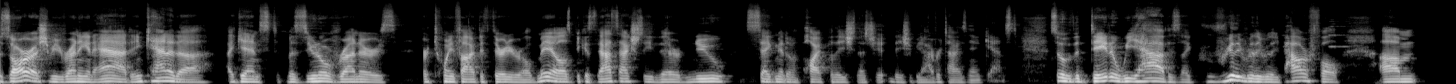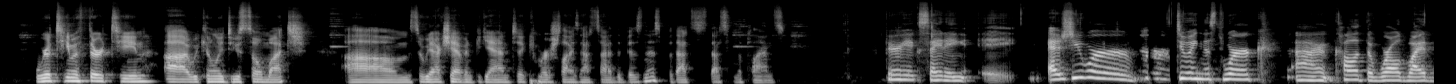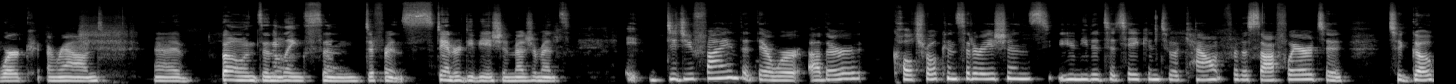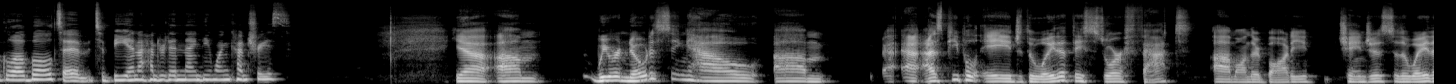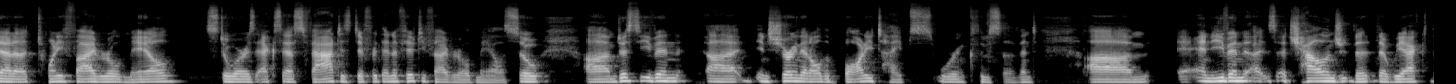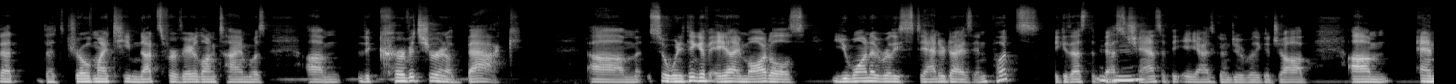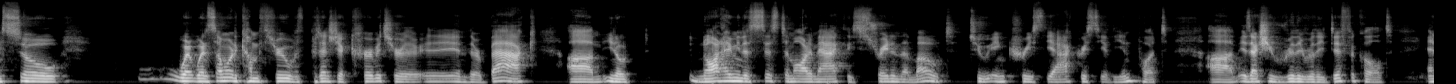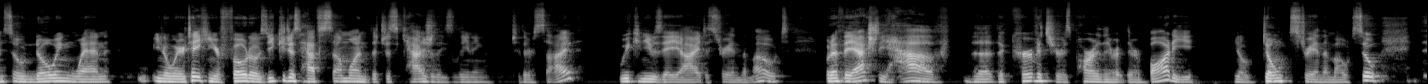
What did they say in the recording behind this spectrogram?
zara should be running an ad in canada against Mizuno runners for 25 to 30 year old males because that's actually their new segment of the population that they should be advertising against. So the data we have is like really, really, really powerful. Um, we're a team of 13. Uh, we can only do so much. Um, so we actually haven't began to commercialize that side of the business, but that's that's in the plans. Very exciting. As you were doing this work, uh, call it the worldwide work around uh, bones and links and different standard deviation measurements, did you find that there were other cultural considerations you needed to take into account for the software to to go global to to be in 191 countries? Yeah, um, we were noticing how um, as people age, the way that they store fat um, on their body changes. So the way that a 25 year old male stores excess fat is different than a 55 year old male. So um, just even uh, ensuring that all the body types were inclusive and um, and even a challenge that, that we act that that drove my team nuts for a very long time was um, the curvature in a back. Um, so when you think of AI models, you want to really standardize inputs because that's the mm-hmm. best chance that the AI is going to do a really good job. Um, and so when, when someone would come through with potentially a curvature in their back, um, you know, not having the system automatically straighten them out to increase the accuracy of the input um, is actually really, really difficult. And so knowing when, you know, when you're taking your photos, you could just have someone that just casually is leaning to their side. We can use AI to straighten them out. But if they actually have the the curvature as part of their their body, you know, don't straighten them out. So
